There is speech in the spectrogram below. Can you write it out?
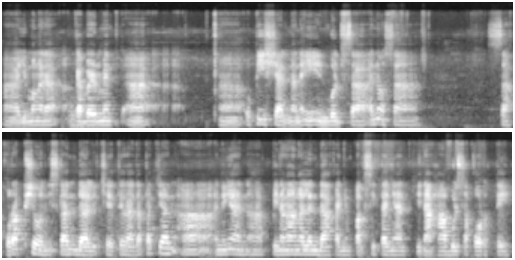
ah, yung mga government ah, ah, official na nai-involve sa ano sa sa corruption, scandal, etc. Dapat yan, ah, ano yan, ah, pinangangalandakan yung pagsita niyan, pinahabol sa korte,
